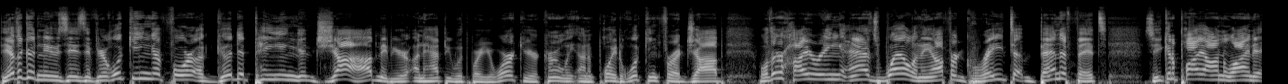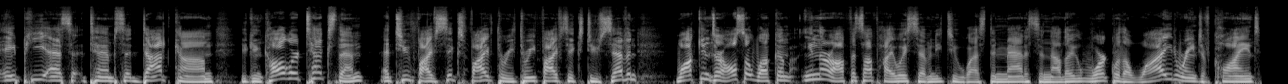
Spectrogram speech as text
The other good news is if you're looking for a good paying job, maybe you're unhappy with where you work, or you're currently unemployed, looking for a job, well, they're hiring as well, and they offer great benefits. So you can apply online at apstemps.com. You can call or text them at 256 533 5627. Walk ins are also welcome in their office off Highway 72 West in Madison. Now, they work with a wide range of clients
